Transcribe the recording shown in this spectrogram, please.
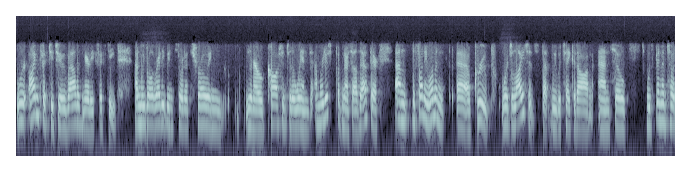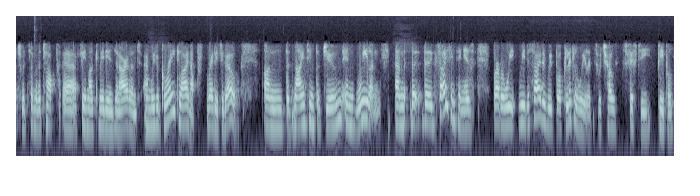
we're I'm 52, Val is nearly 50, and we've already been sort of throwing, you know, caution to the wind, and we're just putting ourselves out there." And the Funny Women uh, group were delighted that we would take it on, and so we've been in touch with some of the top uh, female comedians in Ireland, and we've a great lineup ready to go on the 19th of June in Whelan's. And the, the exciting thing is, Barbara, we, we decided we'd book Little Whelan's, which hosts 50 people.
